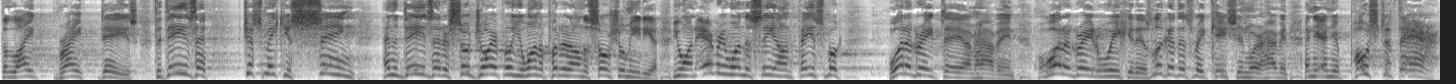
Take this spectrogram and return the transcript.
the light, bright days, the days that just make you sing and the days that are so joyful, you want to put it on the social media. You want everyone to see on Facebook, what a great day I'm having. What a great week it is. Look at this vacation we're having. And you, and you post it there.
